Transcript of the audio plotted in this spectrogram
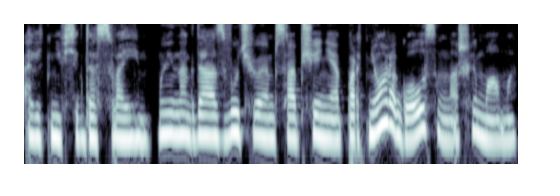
а ведь не всегда своим. Мы иногда озвучиваем сообщение партнера голосом нашей мамы.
